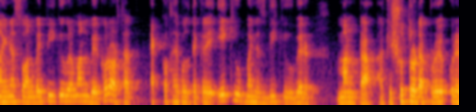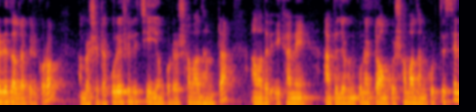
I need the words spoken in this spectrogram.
minus one by P কিউবের মান বের করো, অর্থাৎ এক কথায় বলতে গেলে এ কিউব মাইনাস বি কিউবের মানটা আর কি সূত্রটা প্রয়োগ করে রেজাল্টটা বের করো, আমরা সেটা করে ফেলেছি, এই অঙ্কটার সমাধানটা। আমাদের এখানে আপনি যখন কোনো একটা অঙ্ক সমাধান করতেছেন,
